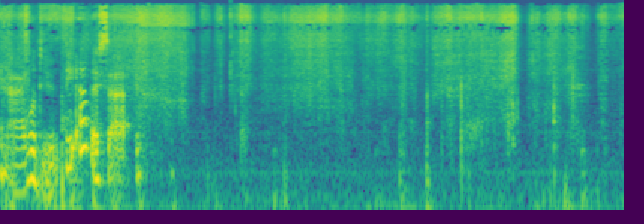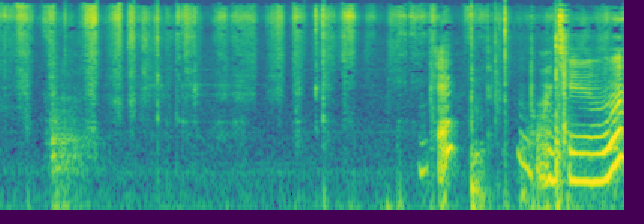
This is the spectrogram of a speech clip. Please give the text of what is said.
and I will do the other side. Okay, I'm going to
